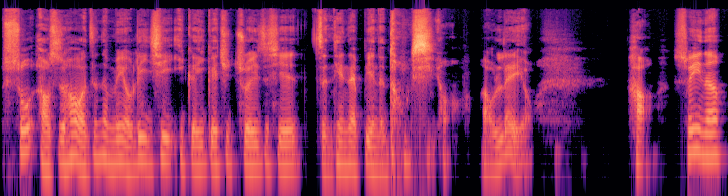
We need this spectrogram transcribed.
说老实话，我真的没有力气一个一个去追这些整天在变的东西哦，好累哦。好，所以呢，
